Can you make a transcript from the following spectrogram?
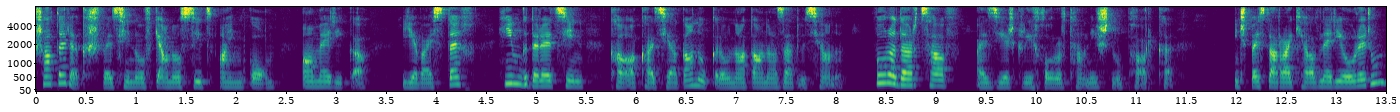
Շատերը քշվեցին օվկիանոսից այն կողմ, Ամերիկա, եւ այստեղ հիմք դրեցին քաղաքացիական ու կրոնական ազատությանը, որը դարձավ այս երկրի խորհրդանիշն ու փառքը։ Ինչպես առաքյալների օրերում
